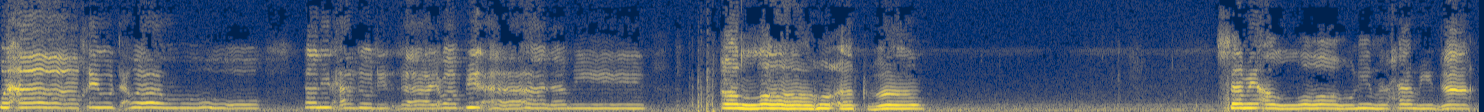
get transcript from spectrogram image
وآخر دعواهم أن الحمد لله رب العالمين. الله أكبر. سمع الله لمن حمده.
